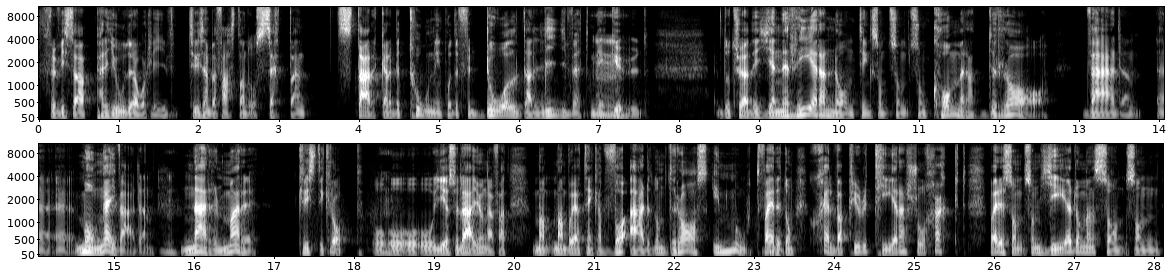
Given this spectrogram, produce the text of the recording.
för vissa perioder av vårt liv, till exempel fastan, då, sätta en starkare betoning på det fördolda livet med Mm. Gud. Då tror jag det genererar någonting som, som, som kommer att dra världen, eh, eh, många i världen närmare Kristi kropp och, och, och, och Jesu lärjungar. För att man, man börjar tänka, vad är det de dras emot? Vad är det de själva prioriterar så högt? Vad är det som, som ger dem en sån, sån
